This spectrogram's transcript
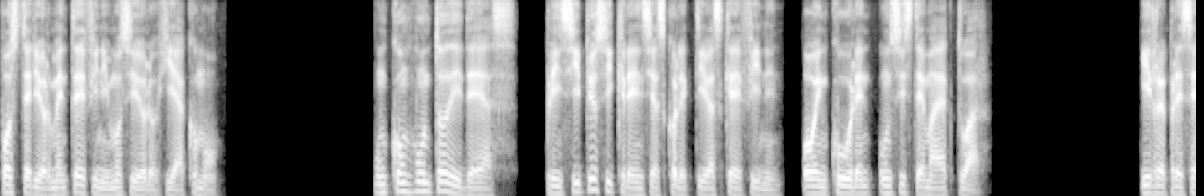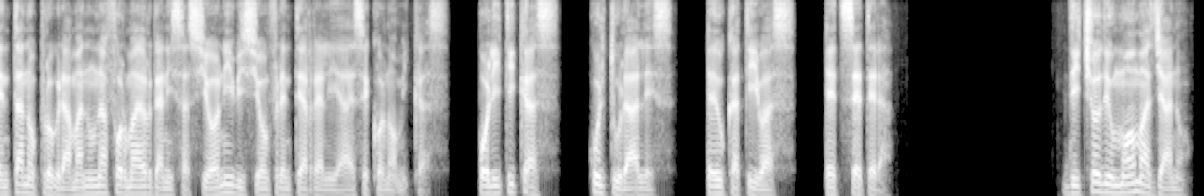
Posteriormente definimos ideología como un conjunto de ideas, principios y creencias colectivas que definen o encubren un sistema de actuar y representan o programan una forma de organización y visión frente a realidades económicas, políticas, culturales, educativas, etc. Dicho de un modo más llano,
